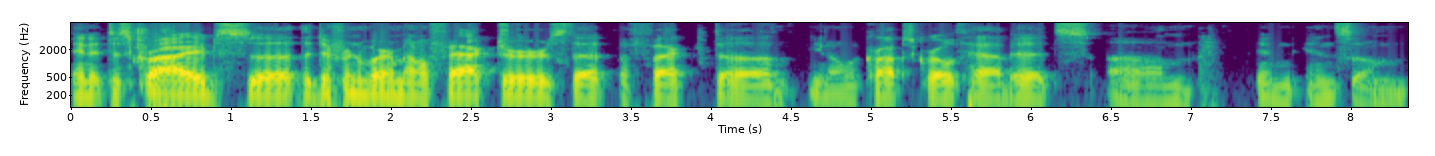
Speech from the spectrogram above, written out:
and it describes uh, the different environmental factors that affect, uh, you know, a crop's growth habits, um, in in some,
